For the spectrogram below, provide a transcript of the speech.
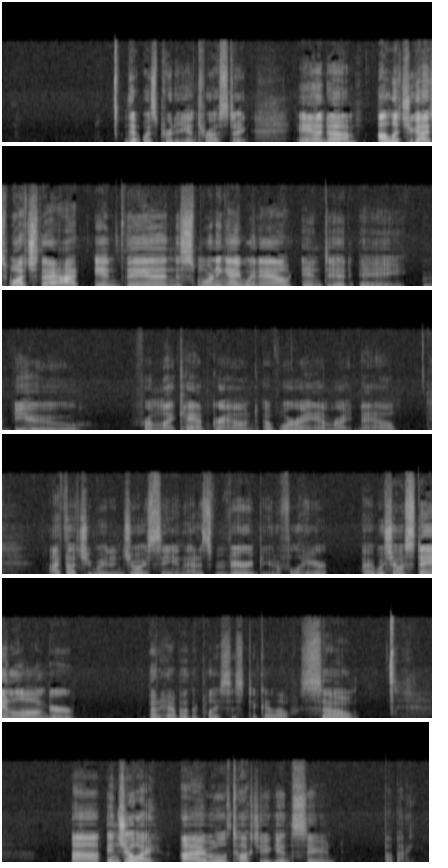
that was pretty interesting. And um, I'll let you guys watch that. And then this morning I went out and did a view from my campground of where I am right now. I thought you would enjoy seeing that. It's very beautiful here. I wish I was staying longer, but I have other places to go. So uh, enjoy. I will talk to you again soon. Bye-bye.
